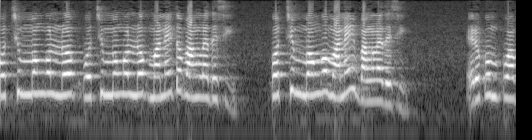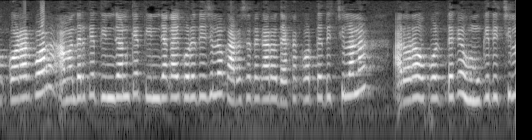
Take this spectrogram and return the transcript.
পশ্চিমবঙ্গের লোক পশ্চিমবঙ্গের লোক মানেই তো বাংলাদেশি। পশ্চিমবঙ্গ মানেই বাংলাদেশি। এরকম করার পর আমাদেরকে তিনজনকে তিন জায়গায় করে দিয়েছিল, কারোর সাথে কারও দেখা করতে দিচ্ছিল না, আর ওরা উপর থেকে হুমকি দিচ্ছিল,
